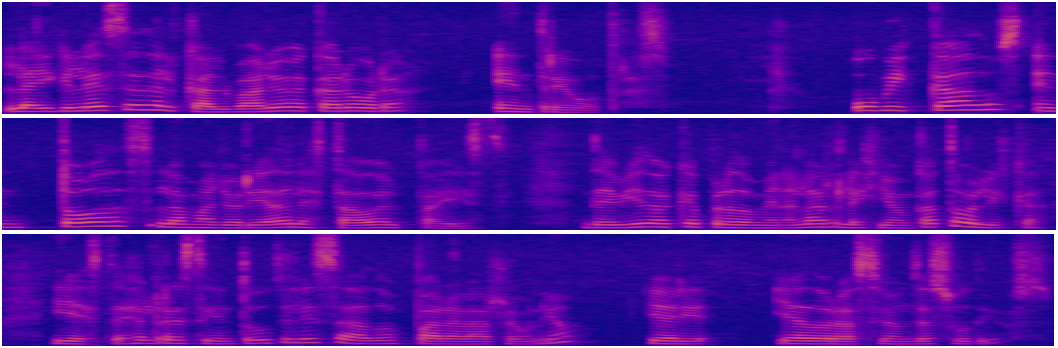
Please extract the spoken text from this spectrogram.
la Iglesia del Calvario de Carora, entre otras ubicados en todas la mayoría del estado del país, debido a que predomina la religión católica y este es el recinto utilizado para la reunión y adoración de su Dios.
